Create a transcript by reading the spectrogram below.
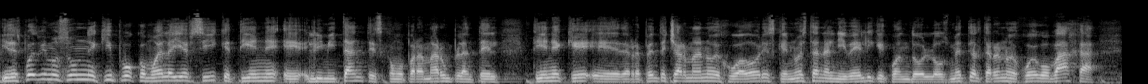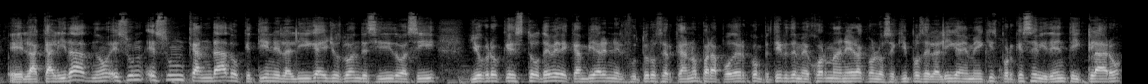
y después vimos un equipo como el AFC que tiene eh, limitantes como para armar un plantel, tiene que eh, de repente echar mano de jugadores que no están al nivel y que cuando los mete al terreno de juego baja eh, la calidad, ¿no? Es un, es un candado que tiene la liga, ellos lo han decidido así, yo creo que esto debe de cambiar en el futuro cercano para poder competir de mejor manera con los equipos de la Liga MX, porque es evidente y claro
